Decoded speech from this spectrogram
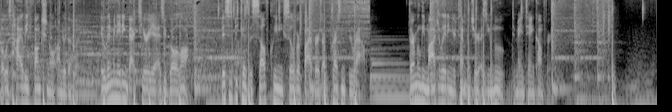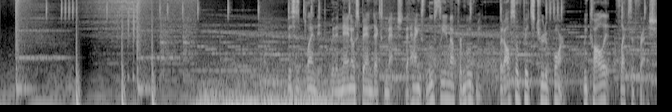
but was highly functional under the hood, eliminating bacteria as you go along. This is because the self-cleaning silver fibers are present throughout, thermally modulating your temperature as you move to maintain comfort. This is blended with a nano spandex mesh that hangs loosely enough for movement, but also fits true to form. We call it FlexiFresh.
